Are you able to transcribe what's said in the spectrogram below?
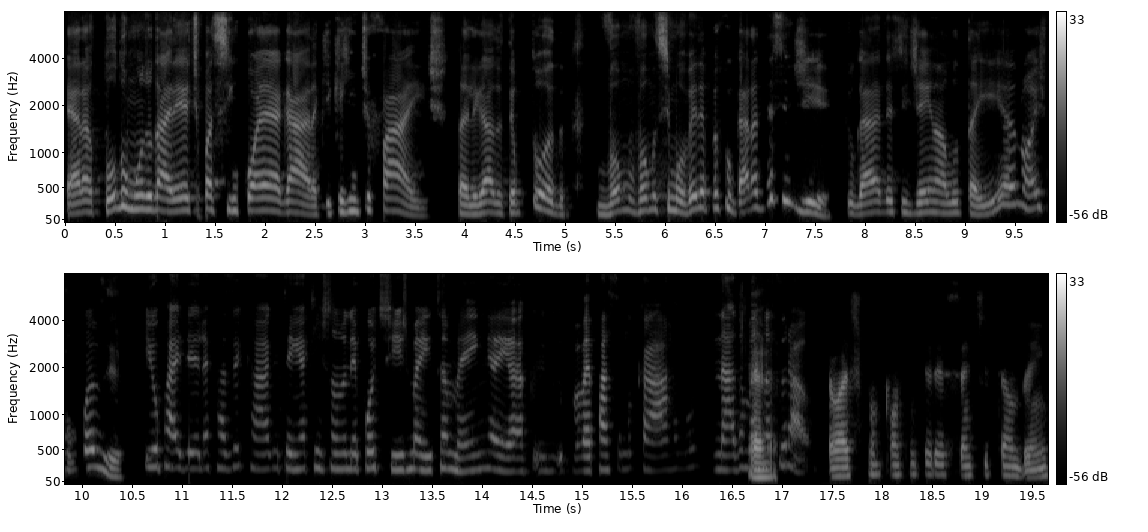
era todo mundo da areia, tipo assim, qual é, Gaara? O que, que a gente faz? Tá ligado? O tempo todo. Vamos, vamos se mover depois que o Gaara decidir. Que o Gaara decidir aí na luta aí, é nós vamos fazer. E o pai dele é Kazekage, tem a questão do nepotismo aí também, aí vai passando cargo, nada mais É. natural. Eu acho que um ponto interessante também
